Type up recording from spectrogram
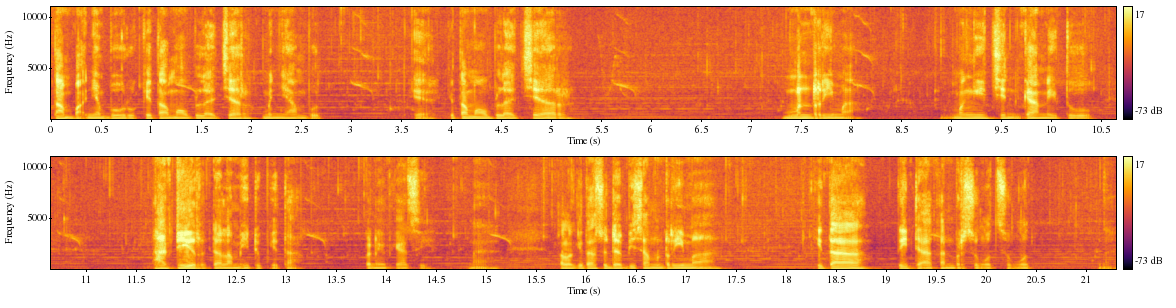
tampaknya buruk kita mau belajar menyambut ya kita mau belajar menerima mengizinkan itu hadir dalam hidup kita. Penetrasi. Nah, kalau kita sudah bisa menerima, kita tidak akan bersungut-sungut. Nah,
